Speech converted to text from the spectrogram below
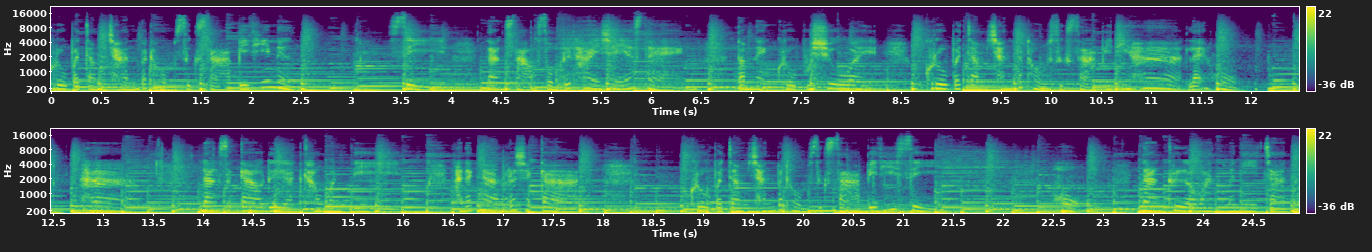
ครูประจำชั้นประถมศึกษาปีที่ 1 4. นางสาวสมฤทัยชัยแสง ตำแหน่งครูผู้ช่วย ครูประจำชั้นประถมศึกษาปีที่ 5 และ 6 5. นางสกาวเดือนคำวันดี พนักงานราชการ ครูประจำชั้นประถมศึกษาปีที่ 4 6. นางเครือวันมณีจันทร์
